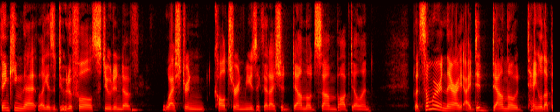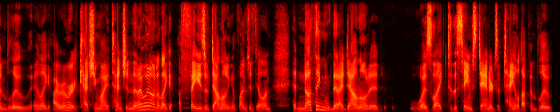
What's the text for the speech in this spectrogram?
thinking that, like, as a dutiful student of Western culture and music that I should download some Bob Dylan. But somewhere in there, I, I did download Tangled Up in Blue, and like I remember it catching my attention. And then I went on a, like a phase of downloading a bunch of Dylan, and nothing that I downloaded was like to the same standards of Tangled Up in Blue.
